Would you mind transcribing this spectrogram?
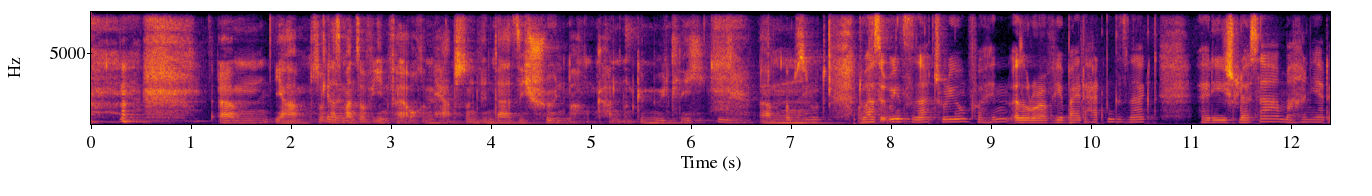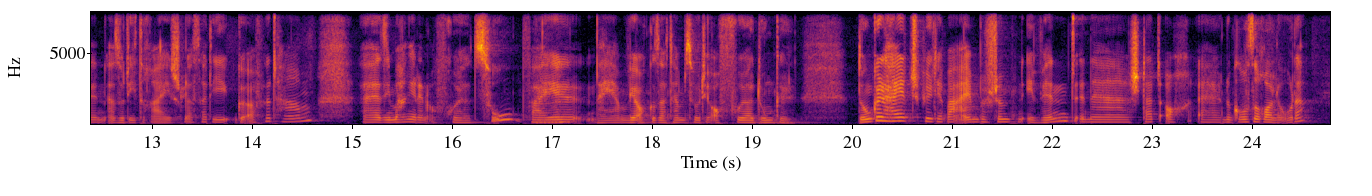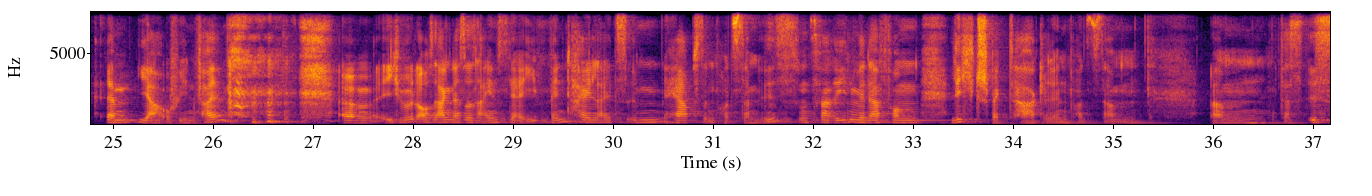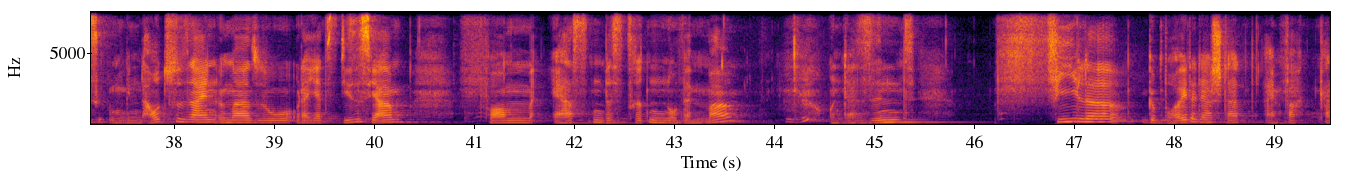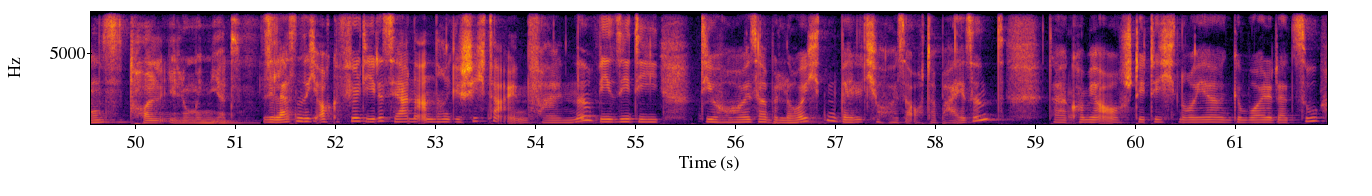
Ähm, ja, so genau. dass man es auf jeden Fall auch im Herbst und Winter sich schön machen kann und gemütlich. Mhm. Ähm, Absolut. Du hast übrigens gesagt, Entschuldigung, vorhin, also oder wir beide hatten gesagt, äh, die Schlösser machen ja dann, also die drei Schlösser, die geöffnet haben, äh, sie machen ja dann auch früher zu, weil, mhm. naja, wir auch gesagt haben, es wird ja auch früher dunkel. Dunkelheit spielt ja bei einem bestimmten Event in der Stadt auch äh, eine große Rolle, oder? Ähm, ja, auf jeden Fall. ähm, ich würde auch sagen, dass es eins der Event-Highlights im Herbst in Potsdam ist. Und zwar reden wir da vom Lichtspektakel in Potsdam. Ähm, das ist, um genau zu sein, immer so, oder jetzt dieses Jahr vom 1. bis 3. November. Mhm. Und da sind viele Gebäude der Stadt einfach ganz toll illuminiert. Sie lassen sich auch gefühlt jedes Jahr eine andere Geschichte einfallen, ne? wie sie die, die Häuser beleuchten, welche Häuser auch dabei sind. Da kommen ja auch stetig neue Gebäude dazu.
